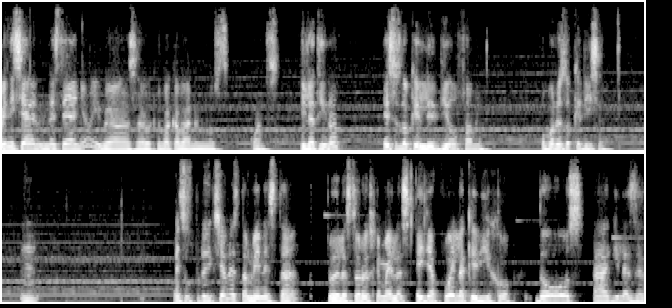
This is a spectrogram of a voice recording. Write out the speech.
Va a iniciar en este año y vas a que va a acabar en unos cuantos. Y latino, eso es lo que le dio fama. O bueno, es lo que dicen. Mm. En sus predicciones también está lo de las Torres Gemelas. Ella fue la que dijo dos águilas, de,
